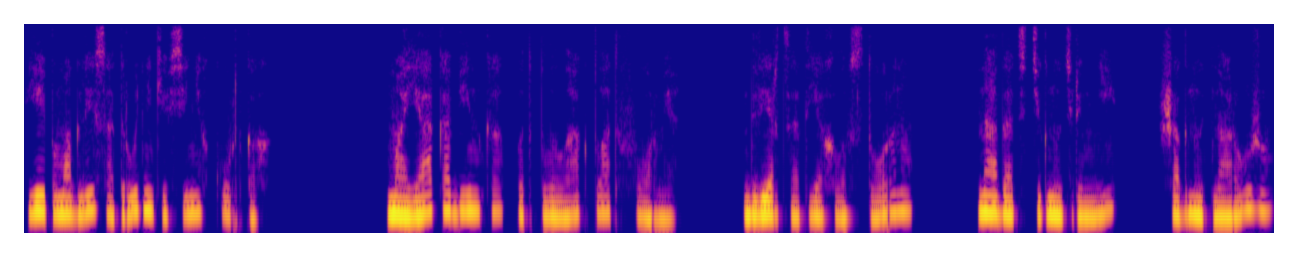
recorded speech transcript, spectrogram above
Ей помогли сотрудники в синих куртках. Моя кабинка подплыла к платформе. Дверца отъехала в сторону. Надо отстегнуть ремни, шагнуть наружу,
